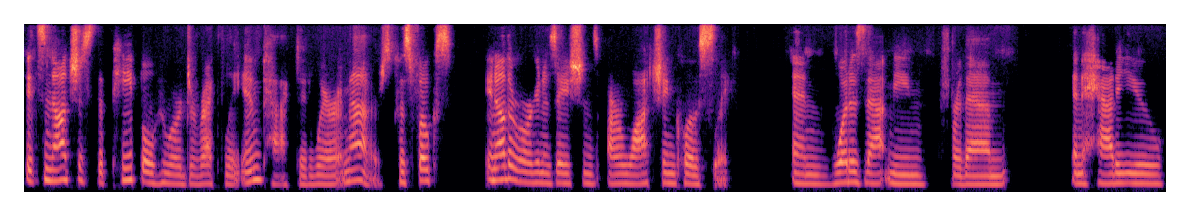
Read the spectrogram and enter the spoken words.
It's not just the people who are directly impacted where it matters, because folks in other organizations are watching closely. And what does that mean for them? And how do you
